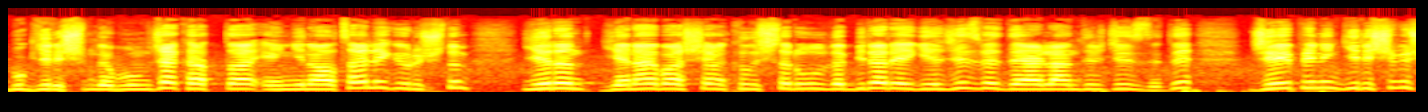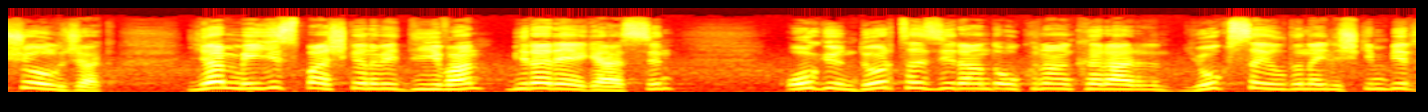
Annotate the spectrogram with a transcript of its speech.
bu girişimde bulunacak. Hatta Engin Altay'la görüştüm. Yarın Genel Başkan Kılıçdaroğlu ile bir araya geleceğiz ve değerlendireceğiz dedi. CHP'nin girişimi şu olacak. Ya meclis başkanı ve divan bir araya gelsin o gün 4 Haziran'da okunan kararın yok sayıldığına ilişkin bir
